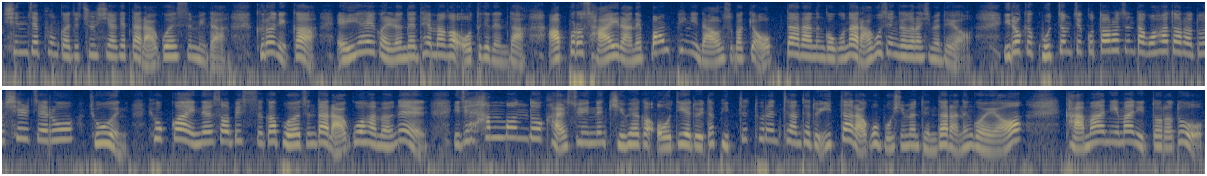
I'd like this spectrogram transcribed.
신제품까지 출시하겠다라고 했습니다. 그러니까 AI 관련된 테마가 어떻게 된다. 앞으로 4일 안에 펌핑이 나올 수밖에 없다라는 거구나라고 생각을 하시면 돼요. 이렇게 고점 찍고 떨어진다고 하더라도 실제로 좋은 효과 있는 서비스가 보여진다라고 하면은 이제 한 번 더갈수 있는 기회가 어디에도 있다 비트토렌트한테도 있다라고 보시면 된다라는 거예요. 가만히만 있더라도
